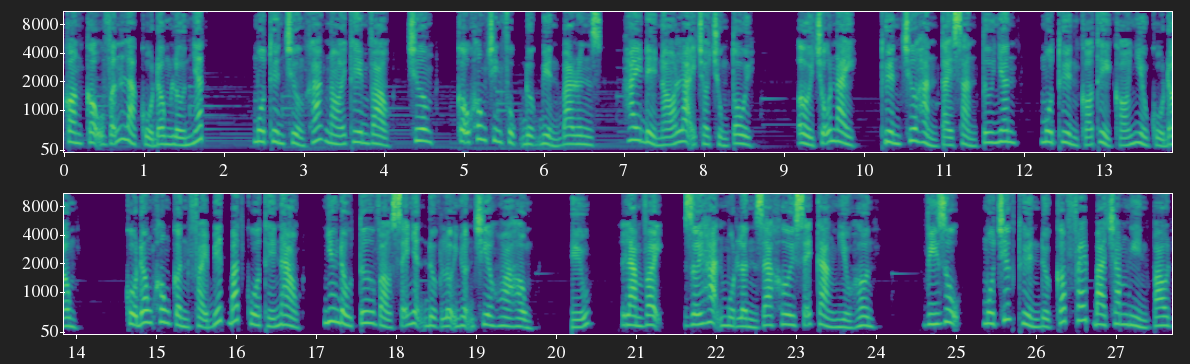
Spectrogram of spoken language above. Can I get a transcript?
còn cậu vẫn là cổ đông lớn nhất. Một thuyền trưởng khác nói thêm vào, Trương, cậu không chinh phục được biển Barents, hay để nó lại cho chúng tôi. Ở chỗ này, thuyền chưa hẳn tài sản tư nhân, một thuyền có thể có nhiều cổ đông. Cổ đông không cần phải biết bắt cua thế nào, nhưng đầu tư vào sẽ nhận được lợi nhuận chia hoa hồng. Nếu làm vậy, giới hạn một lần ra khơi sẽ càng nhiều hơn. Ví dụ, một chiếc thuyền được cấp phép 300.000 pound,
